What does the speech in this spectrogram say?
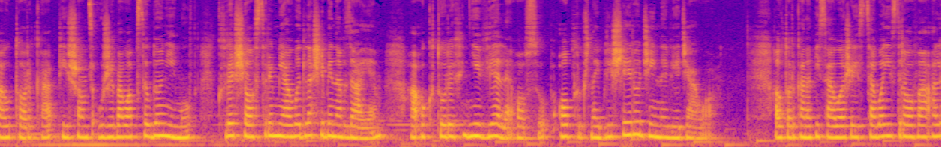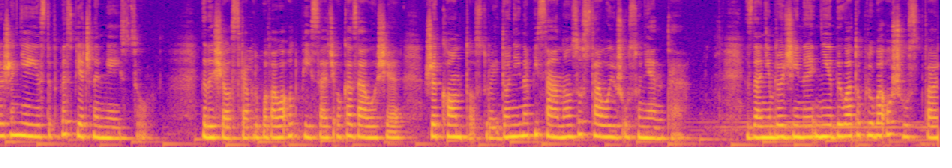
autorka pisząc używała pseudonimów, które siostry miały dla siebie nawzajem, a o których niewiele osób oprócz najbliższej rodziny wiedziało. Autorka napisała, że jest cała i zdrowa, ale że nie jest w bezpiecznym miejscu. Gdy siostra próbowała odpisać, okazało się, że konto, z której do niej napisano, zostało już usunięte. Zdaniem rodziny nie była to próba oszustwa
